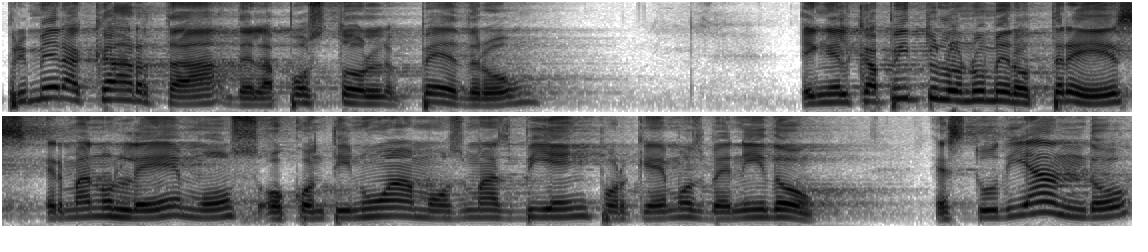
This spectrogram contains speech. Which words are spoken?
Primera carta del apóstol Pedro. En el capítulo número 3, hermanos, leemos o continuamos más bien porque hemos venido estudiando.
